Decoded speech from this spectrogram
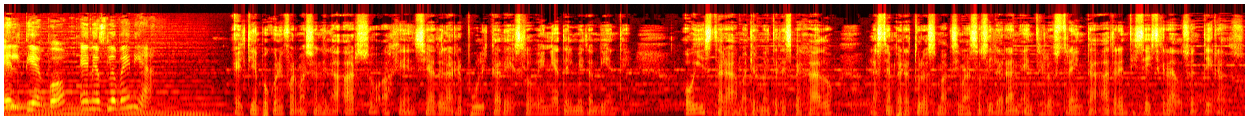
El tiempo en Eslovenia. El tiempo con información de la ARSO, Agencia de la República de Eslovenia del Medio Ambiente. Hoy estará mayormente despejado, las temperaturas máximas oscilarán entre los 30 a 36 grados centígrados.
